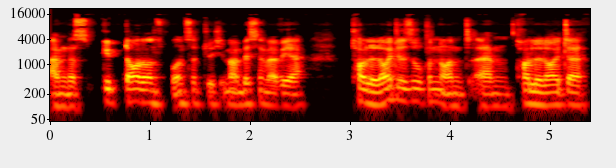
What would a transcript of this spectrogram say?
Ähm, das gibt, dauert uns bei uns natürlich immer ein bisschen, weil wir tolle Leute suchen und ähm, tolle Leute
